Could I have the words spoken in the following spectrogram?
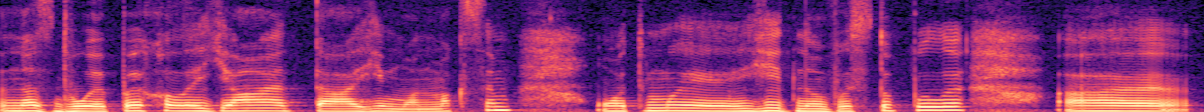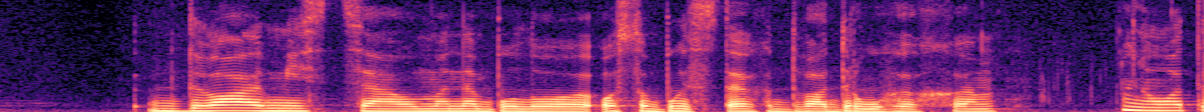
Нас двоє пихали я та Гімон Максим. От ми гідно виступили. Е, Два місця у мене було особистих, два других. От,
